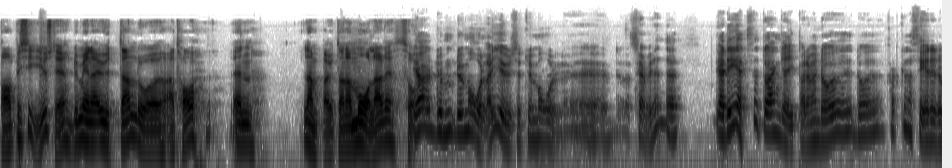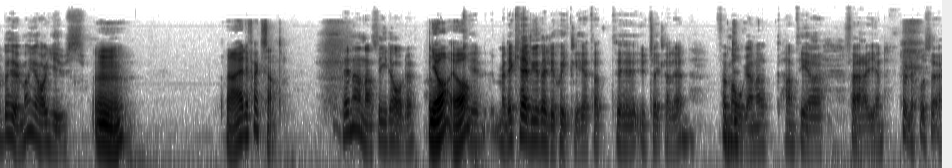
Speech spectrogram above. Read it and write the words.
Ja precis, just det. Du menar utan då att ha en lampa utan att måla det så? Ja, du, du målar ljuset, du målar... Eh, så jag vet inte. Ja, det är ett sätt att angripa det, men då, då, för att kunna se det, då behöver man ju ha ljus. Mm. Nej det är faktiskt sant. Det är en annan sida av det. Ja, ja. Men det kräver ju väldig skicklighet att eh, utveckla den. Förmågan att hantera färgen, höll jag på att säga.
